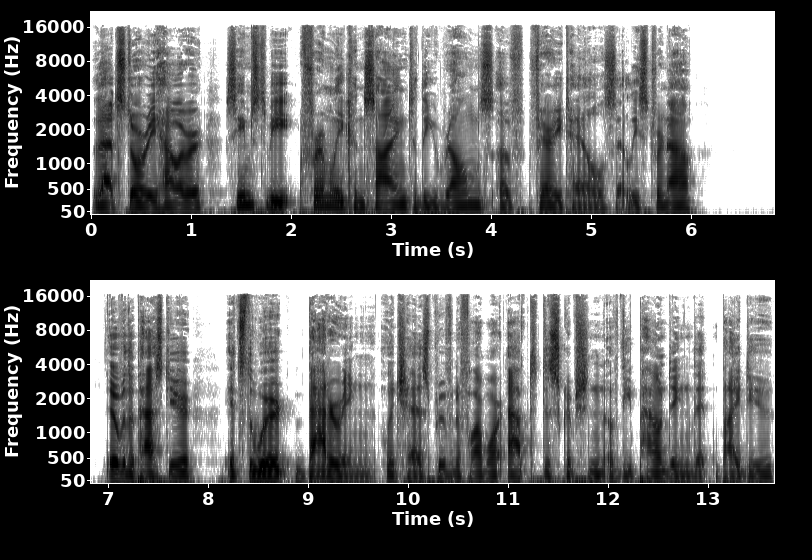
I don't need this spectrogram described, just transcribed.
That story, however, seems to be firmly consigned to the realms of fairy tales, at least for now. Over the past year, it's the word battering which has proven a far more apt description of the pounding that Baidu,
